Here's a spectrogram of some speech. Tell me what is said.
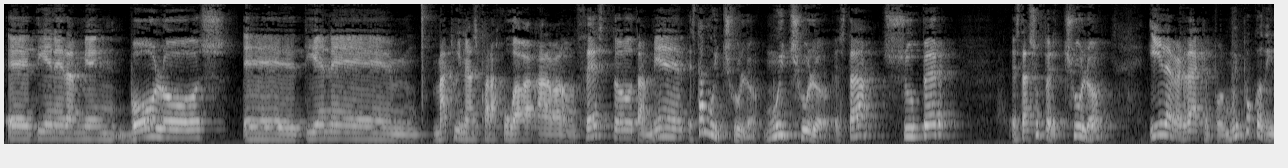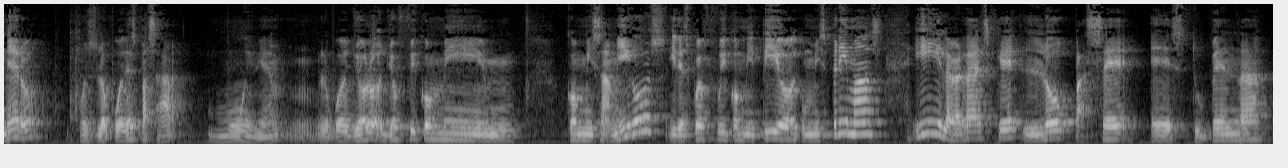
eh, tiene también bolos, eh, tiene máquinas para jugar al baloncesto también. Está muy chulo, muy chulo. Está súper, está súper chulo. Y la verdad que por muy poco dinero, pues lo puedes pasar muy bien. Yo, yo fui con mi, con mis amigos y después fui con mi tío y con mis primas y la verdad es que lo pasé estupenda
